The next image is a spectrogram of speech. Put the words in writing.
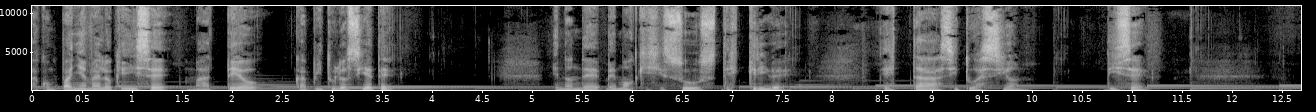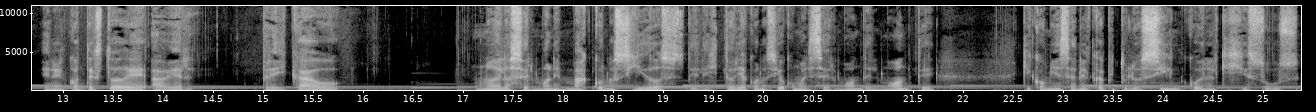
Acompáñame a lo que dice Mateo capítulo 7, en donde vemos que Jesús describe esta situación. Dice, en el contexto de haber predicado uno de los sermones más conocidos de la historia, conocido como el Sermón del Monte, que comienza en el capítulo 5, en el que Jesús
